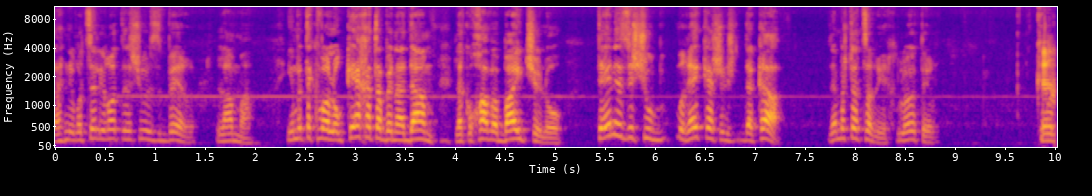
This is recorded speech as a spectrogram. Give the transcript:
אני רוצה לראות איזשהו הסבר, למה? אם אתה כבר לוקח את הבן אדם לכוכב הבית שלו, תן איזשהו רקע של דקה, זה מה שאתה צריך, לא יותר. כן,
